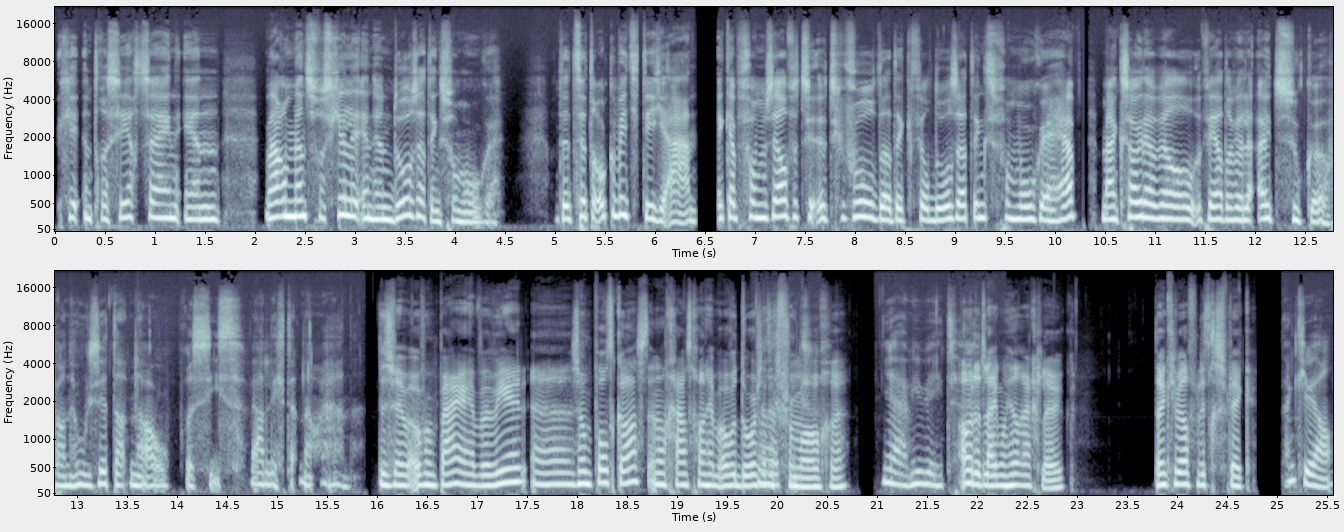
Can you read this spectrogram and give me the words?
geïnteresseerd zijn in waarom mensen verschillen in hun doorzettingsvermogen. Want het zit er ook een beetje tegenaan. Ik heb voor mezelf het, het gevoel dat ik veel doorzettingsvermogen heb, maar ik zou dat wel verder willen uitzoeken van hoe zit dat nou precies? Waar ligt dat nou aan? Dus we hebben over een paar jaar hebben we weer eh, zo'n podcast en dan gaan we het gewoon hebben over doorzettingsvermogen. Ja, wie weet. Oh, dat lijkt me heel erg leuk. Dankjewel voor dit gesprek. Dankjewel.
